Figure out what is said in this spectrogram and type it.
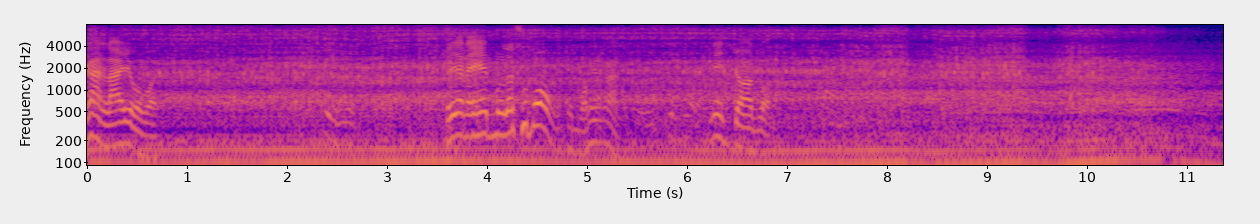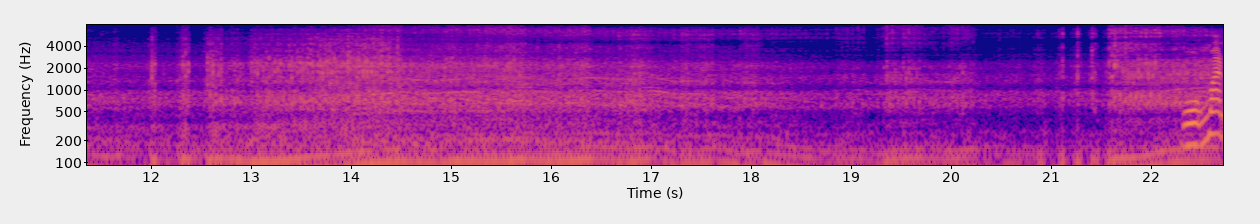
งานไรอยู่บ่อยเฮ็ดยังไงเฮ็ดมือแล้วชั่โมงผมบอกให้งานเน่นจอดบ่ปลูกมั่น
